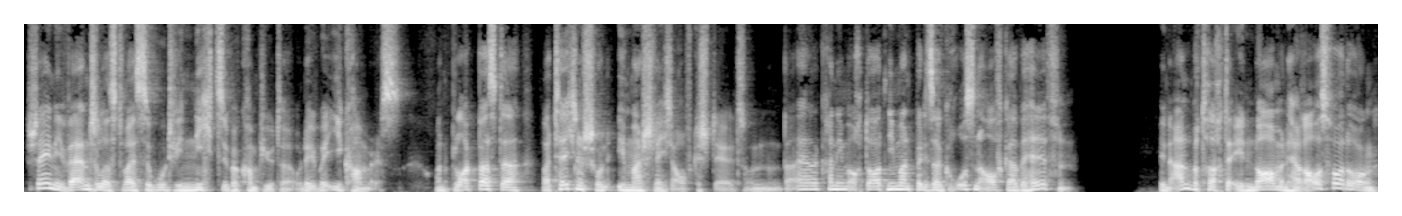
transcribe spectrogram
Shane Evangelist weiß so gut wie nichts über Computer oder über E-Commerce. Und Blockbuster war technisch schon immer schlecht aufgestellt und daher kann ihm auch dort niemand bei dieser großen Aufgabe helfen. In Anbetracht der enormen Herausforderung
